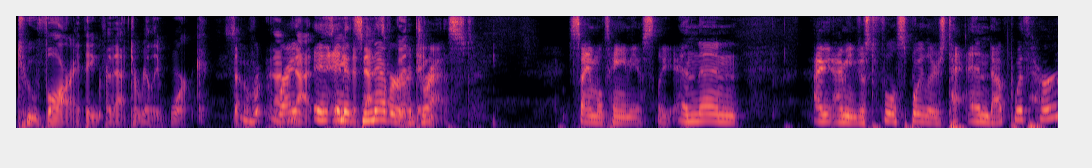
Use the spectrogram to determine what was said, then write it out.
too far, I think, for that to really work. So, right? And, and it's that never good thing. addressed simultaneously. And then, I, I mean, just full spoilers to end up with her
